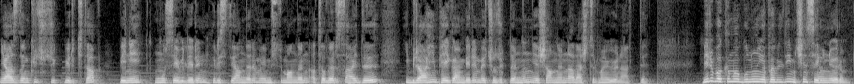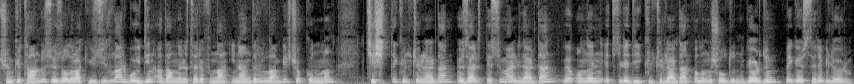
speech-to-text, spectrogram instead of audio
yazdığım küçücük bir kitap beni Musevilerin, Hristiyanların ve Müslümanların ataları saydığı İbrahim peygamberin ve çocuklarının yaşamlarını araştırmaya yöneltti. Bir bakıma bunu yapabildiğim için seviniyorum. Çünkü Tanrı sözü olarak yüzyıllar boyu din adamları tarafından inandırılan birçok konunun çeşitli kültürlerden, özellikle Sümerlilerden ve onların etkilediği kültürlerden alınmış olduğunu gördüm ve gösterebiliyorum.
